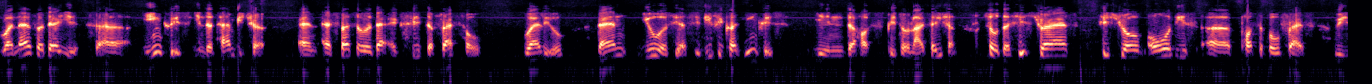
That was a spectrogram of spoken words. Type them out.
Whenever there is uh, increase in the temperature, and especially that exceeds the threshold value, then you will see a significant increase in the hospitalization. So the heat stress, heat stroke, all these uh, possible threats, we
